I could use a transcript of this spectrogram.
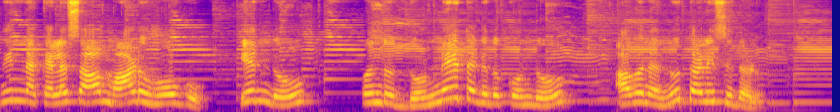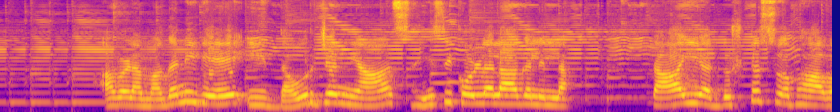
ನಿನ್ನ ಕೆಲಸ ಮಾಡು ಹೋಗು ಎಂದು ಒಂದು ದೊಣ್ಣೆ ತೆಗೆದುಕೊಂಡು ಅವನನ್ನು ಥಳಿಸಿದಳು. ಅವಳ ಮಗನಿಗೆ ಈ ದೌರ್ಜನ್ಯ ಸಹಿಸಿಕೊಳ್ಳಲಾಗಲಿಲ್ಲ. ತಾಯಿಯ ದುಷ್ಟ ಸ್ವಭಾವ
